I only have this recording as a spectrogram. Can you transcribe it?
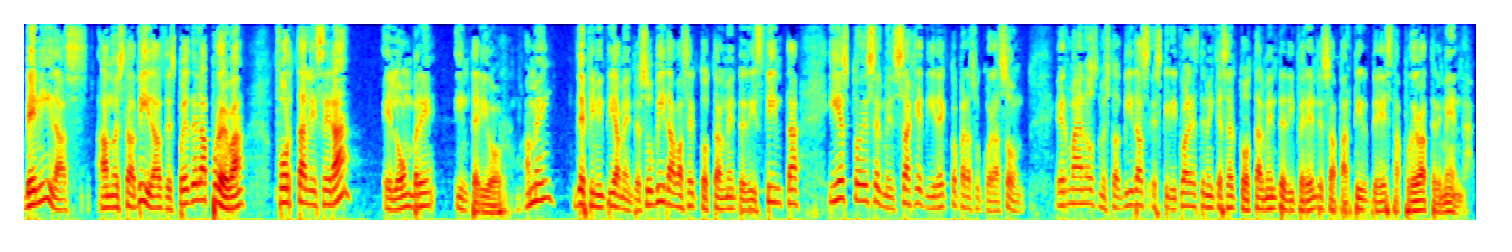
venidas a nuestras vidas después de la prueba fortalecerá el hombre interior. Amén. Definitivamente, su vida va a ser totalmente distinta y esto es el mensaje directo para su corazón. Hermanos, nuestras vidas espirituales tienen que ser totalmente diferentes a partir de esta prueba tremenda.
